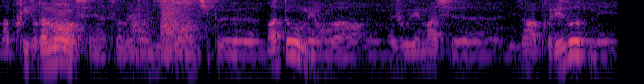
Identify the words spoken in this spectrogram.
on a pris vraiment, ça va être un discours un petit peu bateau, mais on, va, on a joué les matchs les uns après les autres. Mais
